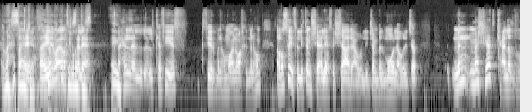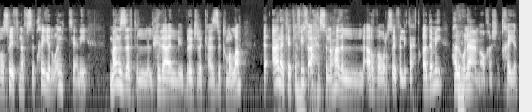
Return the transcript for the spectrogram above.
ما أحتاجها. صحيح فما ما يركز. عليها. أي. الحين ال- الكفيف كثير منهم وأنا واحد منهم. الرصيف اللي تمشي عليه في الشارع أو اللي جنب المول أو اللي جنب من مشيتك على الرصيف نفسه. تخيل وأنت يعني ما نزلت ال- الحذاء اللي برجلك عزكم الله. أنا ككفيف أحس إنه هذا الأرض أو الرصيف اللي تحت قدمي هل هو ناعم أو خشن. تخيل.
